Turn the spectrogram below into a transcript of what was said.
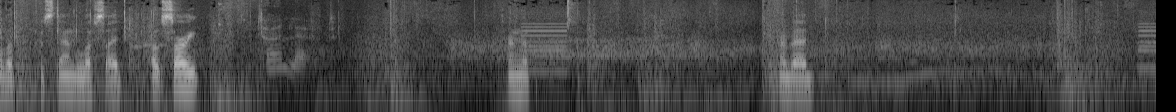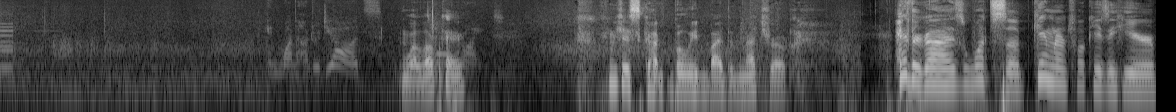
Hold up, just stay on the left side. Oh, sorry. Turn left. Turn the... My bad. In 100 yards. Well, okay. Right. we just got bullied by the metro. Hey there guys, what's up? Gamer12KZ here,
